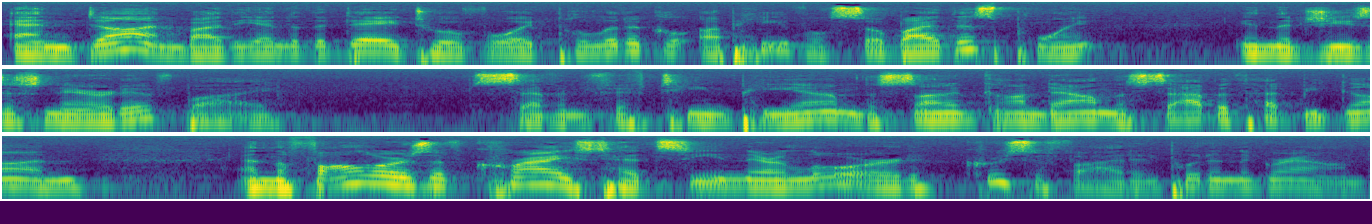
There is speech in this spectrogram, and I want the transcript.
and done by the end of the day to avoid political upheaval. So by this point, in the Jesus narrative by 7:15 p.m. The sun had gone down, the Sabbath had begun, and the followers of Christ had seen their Lord crucified and put in the ground.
